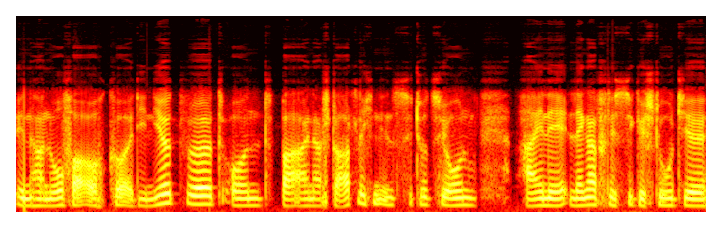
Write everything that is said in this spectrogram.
in Hannover auch koordiniert wird und bei einer staatlichen Institution eine längerfristige Studie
